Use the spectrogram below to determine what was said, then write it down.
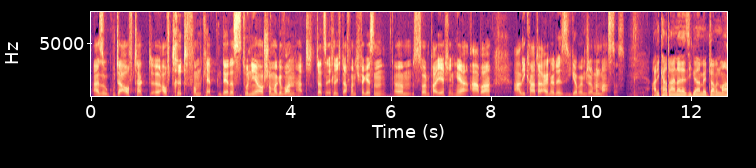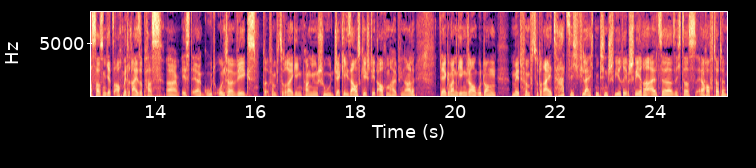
Also guter Auftakt, äh, Auftritt vom Captain, der das Turnier auch schon mal gewonnen hat. Tatsächlich darf man nicht vergessen, ähm, ist zwar ein paar Jährchen her, aber Ali Carter einer der Sieger beim German Masters. Carter, einer der Sieger mit German Masters und jetzt auch mit Reisepass, äh, ist er gut unterwegs. 5 zu 3 gegen Pang Yung-Shu. Jack Lisowski steht auch im Halbfinale. Der gewann gegen Zhao Gudong mit 5 zu 3. Tat sich vielleicht ein bisschen schwerer, als er sich das erhofft hatte?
